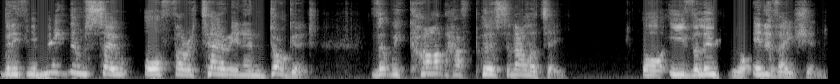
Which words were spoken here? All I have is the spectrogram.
But if you make them so authoritarian and dogged that we can't have personality or evolution or innovation,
